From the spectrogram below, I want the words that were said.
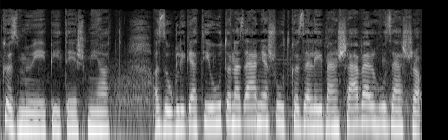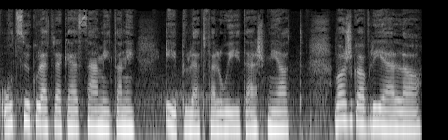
közműépítés miatt. A Zugligeti úton az Árnyas út közelében sávelhúzásra, útszűkületre kell számítani, épületfelújítás miatt. Vas Gabriella,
